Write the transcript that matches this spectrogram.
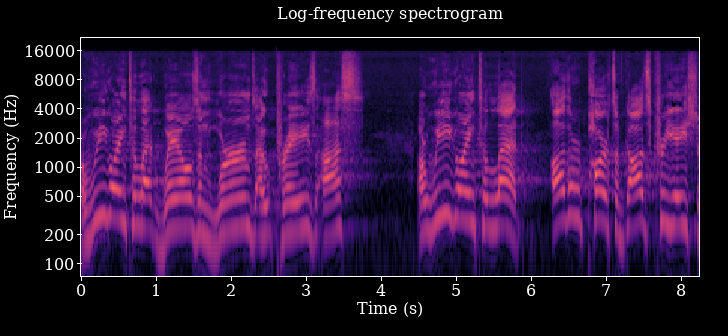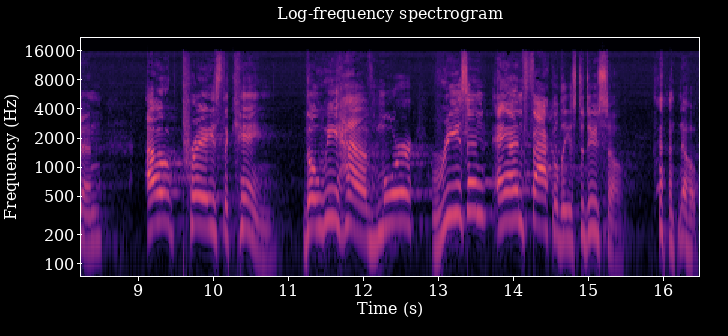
Are we going to let whales and worms outpraise us? Are we going to let other parts of God's creation outpraise the King, though we have more reason and faculties to do so? no,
